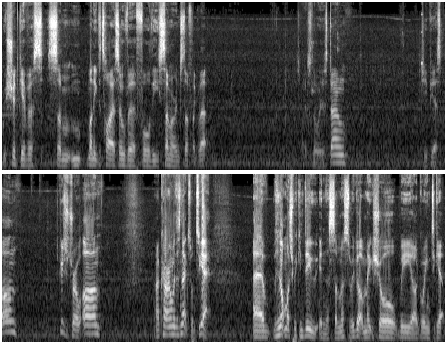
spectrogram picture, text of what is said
which should give us some money to tie us over for the summer and stuff like that. So I slow this down. GPS on. Cruise control on. I'll carry on with this next one. So yeah, uh, there's not much we can do in the summer, so we've got to make sure we are going to get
